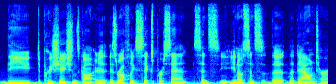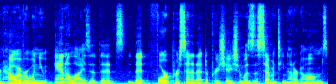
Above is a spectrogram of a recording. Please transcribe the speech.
the depreciation's gone is roughly six percent since you know since the the downturn. However, when you analyze it, that it's that four percent of that depreciation was the seventeen hundred homes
